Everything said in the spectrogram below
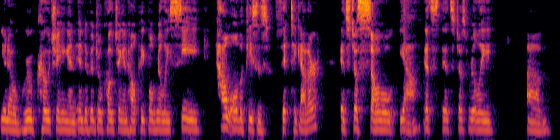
you know, group coaching and individual coaching and help people really see how all the pieces fit together. It's just so, yeah, it's, it's just really, um,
